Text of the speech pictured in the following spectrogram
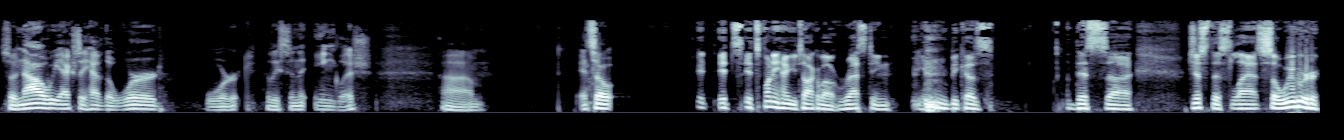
So now we actually have the word work, at least in the English. Um, and so, It, it's it's funny how you talk about resting because this uh, just this last so we were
